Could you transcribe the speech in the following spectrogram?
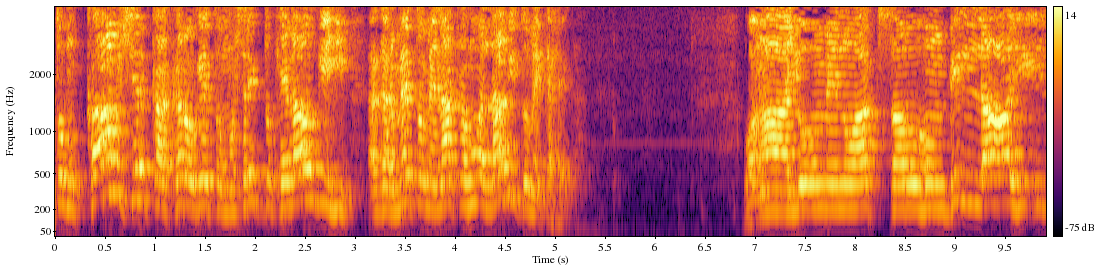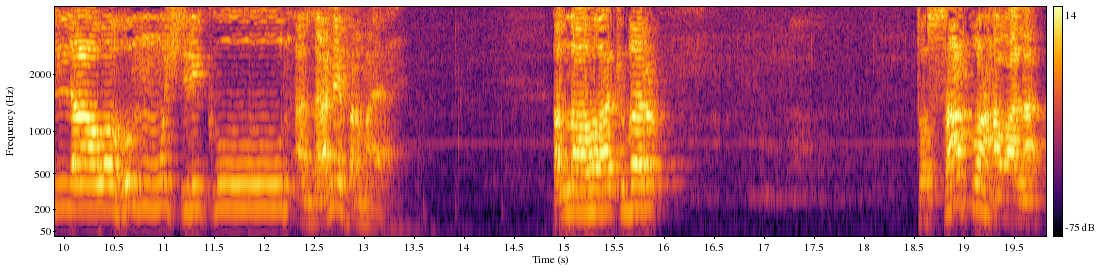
تم کام شرک کا کرو گے تو مشرق تو کہلاؤ گی ہی، اگر میں تمہیں نہ کہوں، اللہ بھی تمہیں کہے گا۔ وما يؤمن اکثرهم بالله الا وهم مشركون۔ اللہ نے فرمایا ہے۔ اللہ اکبر تو ساتواں حوالہ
